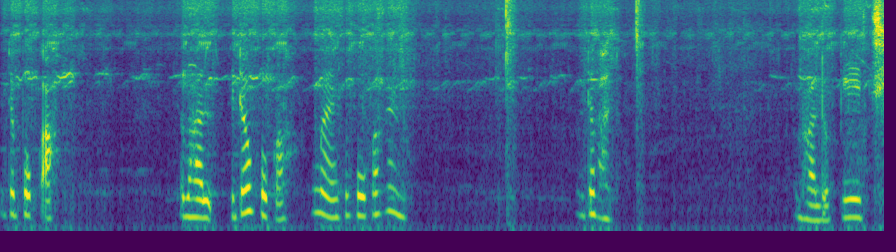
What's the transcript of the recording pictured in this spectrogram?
এটা পোকা। ভালো, এটাও পোকা। না, এটা পোকা হয় না। এটা ভালো। ভালো পেয়েছি।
